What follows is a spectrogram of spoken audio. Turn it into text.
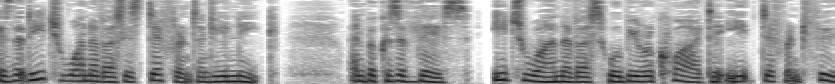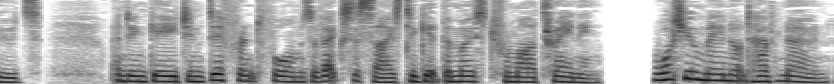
is that each one of us is different and unique. And because of this, each one of us will be required to eat different foods and engage in different forms of exercise to get the most from our training. What you may not have known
